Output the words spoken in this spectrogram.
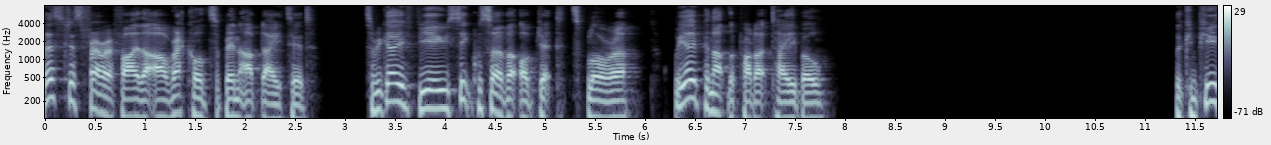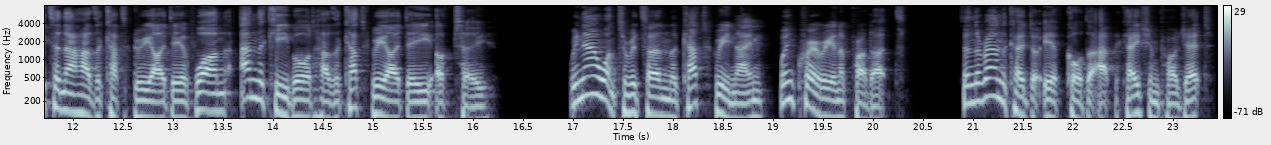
Let's just verify that our records have been updated. So we go View SQL Server Object Explorer. We open up the product table. The computer now has a category ID of 1 and the keyboard has a category ID of 2. We now want to return the category name when querying a product. So in the roundthecode.efcore.application project,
